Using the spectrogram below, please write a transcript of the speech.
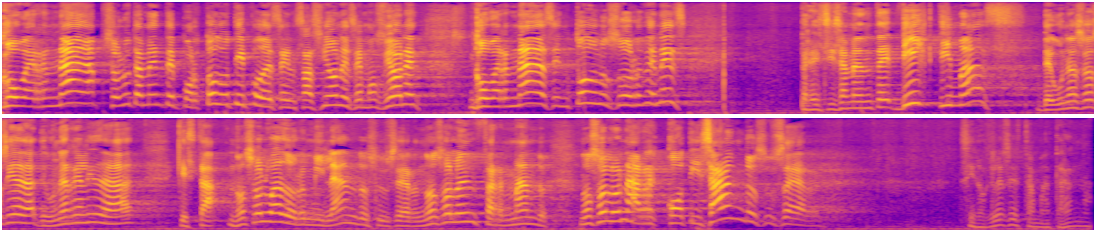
gobernada absolutamente por todo tipo de sensaciones, emociones, gobernadas en todos los órdenes, precisamente víctimas de una sociedad, de una realidad que está no solo adormilando su ser, no solo enfermando, no solo narcotizando su ser, sino que los está matando,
